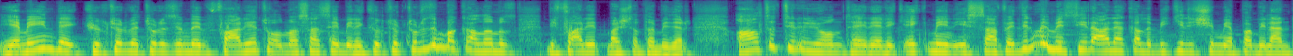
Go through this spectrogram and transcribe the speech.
yemeğin de kültür ve turizmde bir faaliyet olması hasebiyle Kültür Turizm Bakanlığımız bir faaliyet başlatabilir. 6 trilyon TL'lik ekmeğin israf edilmemesiyle alakalı bir girişim yapabilen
